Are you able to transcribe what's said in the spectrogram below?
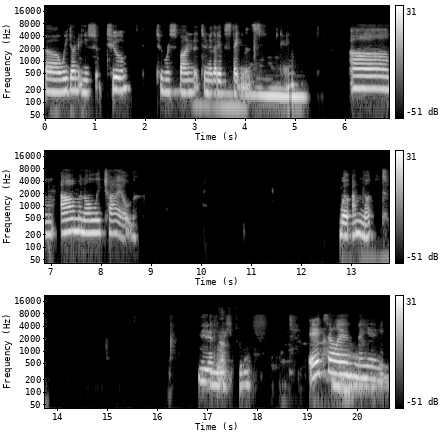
Uh, we don't use too to respond to negative statements. Okay. Um, I'm an only child. Well, I'm not. Neither do I. Excellent, Nayeli.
